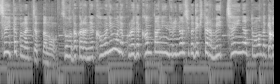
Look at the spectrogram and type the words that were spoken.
ちゃ痛くなっちゃったの。そうだからね顔にもねこれで簡単に塗り直しができたらめっちゃいいなって思うんだけど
